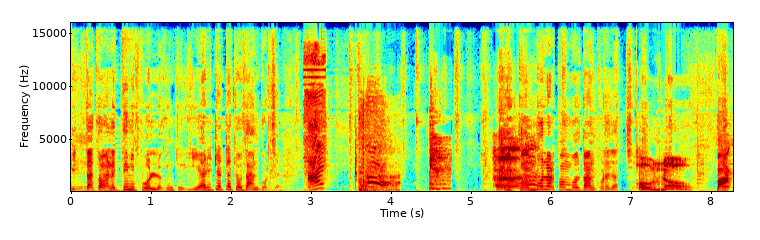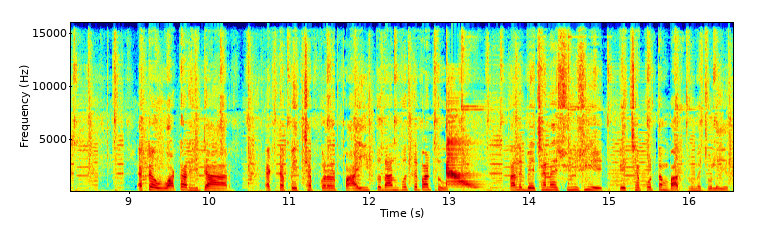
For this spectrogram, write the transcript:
শীতটা তো অনেকদিনই পড়লো কিন্তু এয়ার হিটারটা কেউ দান করছে না খালি কম্বল আর কম্বল দান করে যাচ্ছে একটা ওয়াটার হিটার একটা পেচ্ছাপ করার পাইপ তো দান করতে পারতো তাহলে বেছানায় শুয়ে শুয়ে পেচ্ছাপ করতাম বাথরুমে চলে যেত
